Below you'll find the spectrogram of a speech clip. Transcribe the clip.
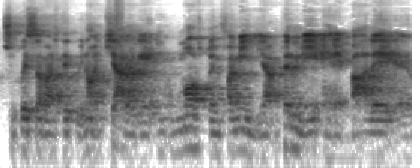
su questa parte qui, no, è chiaro che un morto in famiglia per me eh, vale eh,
